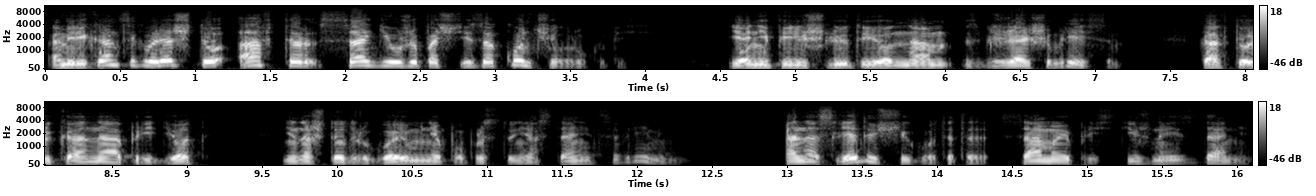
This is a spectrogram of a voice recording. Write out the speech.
Американцы говорят, что автор саги уже почти закончил рукопись и они перешлют ее нам с ближайшим рейсом. Как только она придет, ни на что другое у меня попросту не останется времени. А на следующий год это самое престижное издание.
